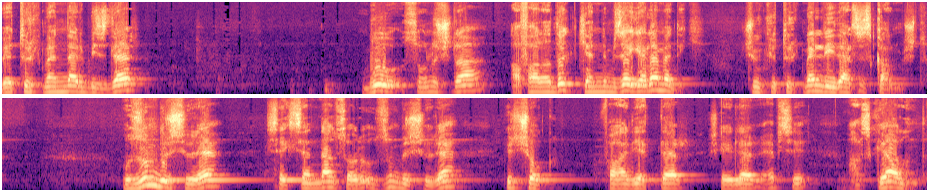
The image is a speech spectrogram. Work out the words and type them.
ve Türkmenler bizler bu sonuçla afaladık, kendimize gelemedik. Çünkü Türkmen lidersiz kalmıştı. Uzun bir süre, 80'den sonra uzun bir süre birçok faaliyetler, şeyler hepsi askıya alındı.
